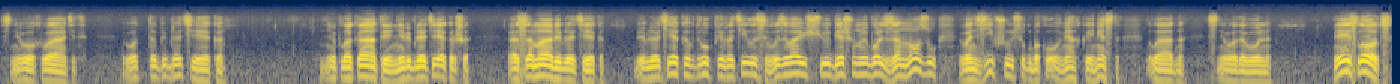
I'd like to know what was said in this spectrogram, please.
С него хватит. Вот так библиотека. Не плакаты, не библиотекарша, а сама библиотека. Библиотека вдруг превратилась в вызывающую бешеную боль занозу, вонзившуюся глубоко в мягкое место. Ну, ладно, с него довольно. «Мисс Лордс,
